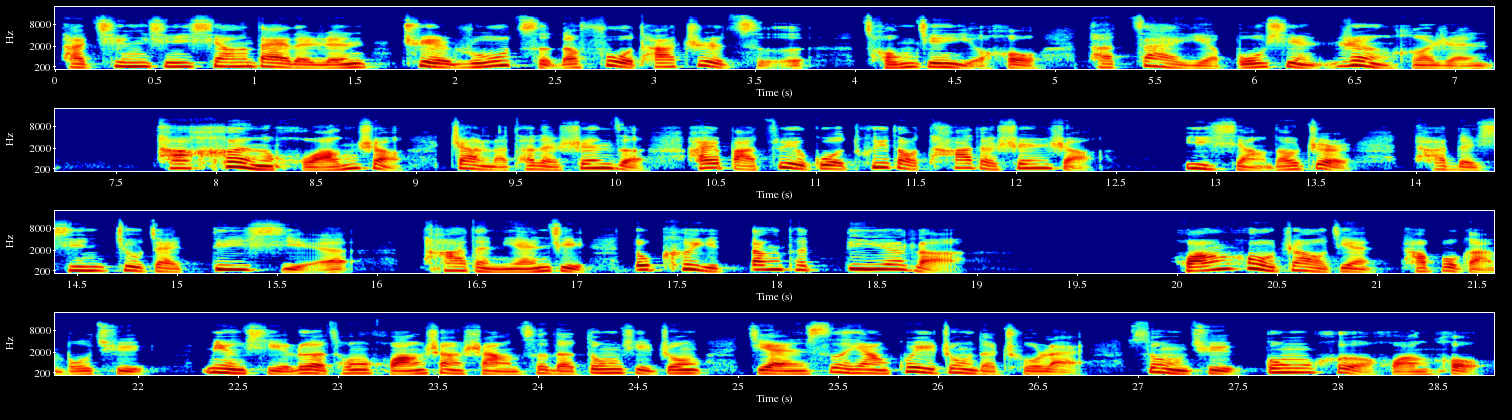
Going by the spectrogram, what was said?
他倾心相待的人却如此的负他至此，从今以后他再也不信任何人。他恨皇上占了他的身子，还把罪过推到他的身上。一想到这儿，他的心就在滴血。他的年纪都可以当他爹了。皇后召见他，不敢不去，命喜乐从皇上赏赐的东西中拣四样贵重的出来，送去恭贺皇后。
